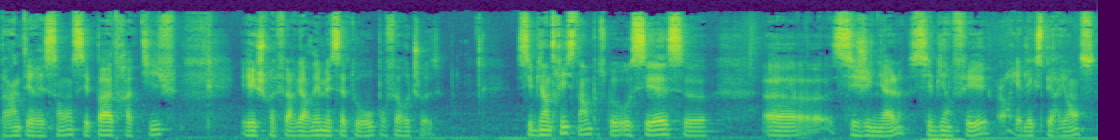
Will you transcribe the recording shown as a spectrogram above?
pas intéressant, c'est pas attractif. Et je préfère garder mes 7 euros pour faire autre chose. C'est bien triste, hein, parce que OCS... Euh, euh, c'est génial, c'est bien fait. Alors il y a de l'expérience.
